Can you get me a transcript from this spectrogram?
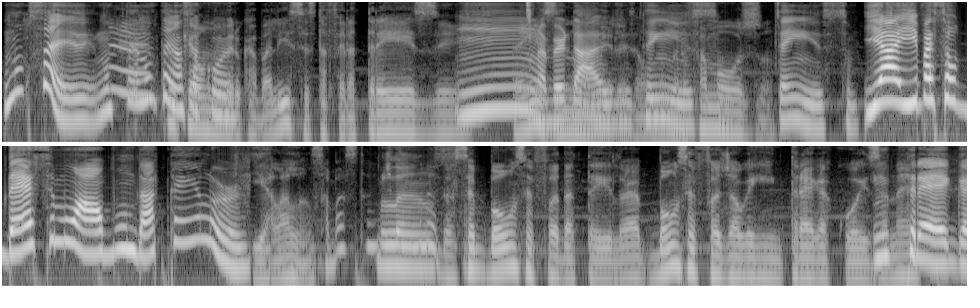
Não sei, não, tem, não tem Porque essa é um coisa. número cabalista, sexta-feira 13. Hum, tem é verdade, número, é um tem número isso. famoso. Tem isso. E aí vai ser o décimo álbum da Taylor. E ela lança bastante. Lança. Né? Deve ser bom ser fã da Taylor. É bom ser fã de alguém que entrega coisa, né? Entrega.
